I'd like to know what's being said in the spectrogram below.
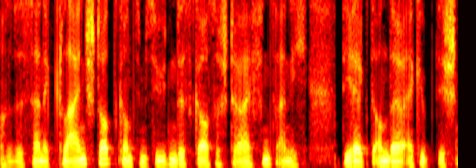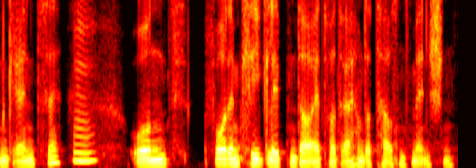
Also das ist eine Kleinstadt ganz im Süden des Gazastreifens, eigentlich direkt an der ägyptischen Grenze. Mhm. Und vor dem Krieg lebten da etwa 300.000 Menschen.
